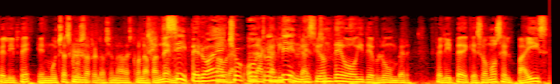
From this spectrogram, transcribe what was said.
Felipe, en muchas cosas relacionadas con la pandemia. Mm. Sí, pero ha Ahora, hecho la otras bien, calificación de hoy de Bloomberg, Felipe, de que somos el país,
